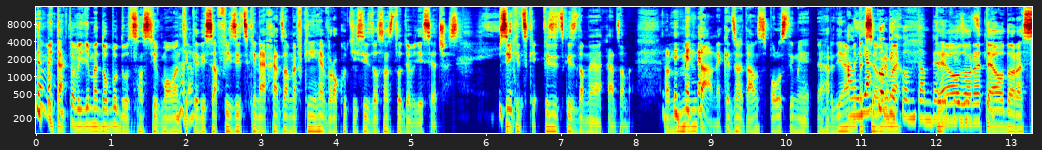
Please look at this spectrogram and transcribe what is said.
No, my takto vidíme do budúcnosti v momente, Áno. kedy sa fyzicky nachádzame v knihe v roku 1896. Psychicky, fyzicky sa tam nenachádzame. Ale mentálne, keď sme tam spolu s tými hrdinami, Ale tak si hovoríme, tam Teodore, fyzicky. Teodore, z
